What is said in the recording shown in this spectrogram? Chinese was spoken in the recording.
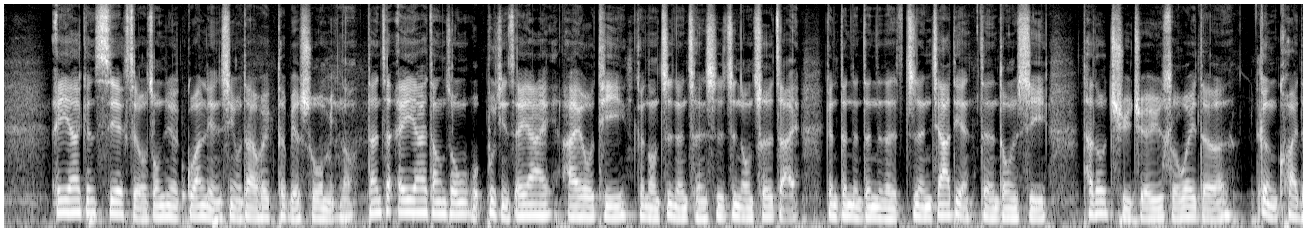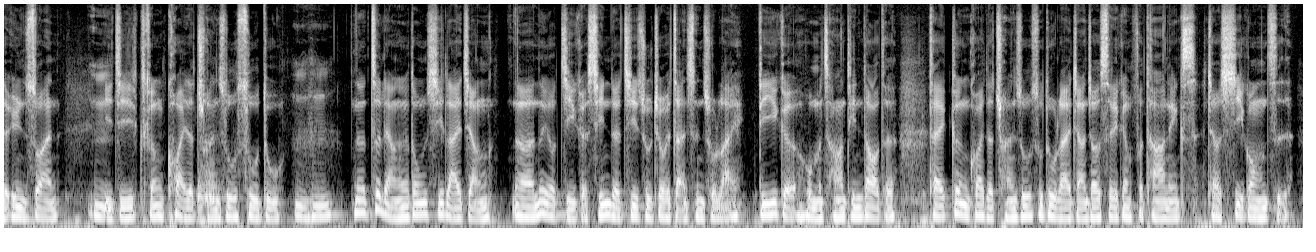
AI 跟 CX 有中间的关联性，我待会会特别说明哦。但在 AI 当中，我不仅是 AI、IoT、各种智能城市、智能车载，跟等等等等的智能家电等等东西，它都取决于所谓的更快的运算，以及更快的传输速度。嗯哼。那这两个东西来讲，呃，那有几个新的技术就会展现出来。第一个，我们常常听到的，在更快的传输速度来讲，叫 Silicon Photonics，叫细光子。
